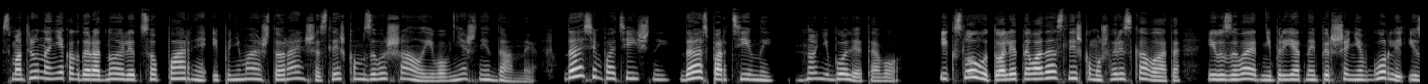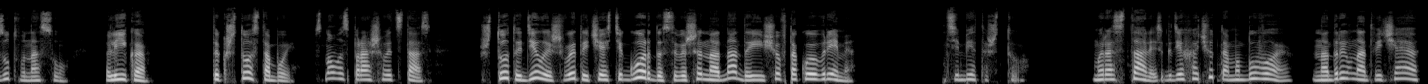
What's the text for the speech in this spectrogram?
Смотрю на некогда родное лицо парня и понимаю, что раньше слишком завышала его внешние данные. Да, симпатичный, да, спортивный, но не более того. И, к слову, туалетная вода слишком уж рисковата и вызывает неприятное першение в горле и зуд в носу. «Лика, так что с тобой?» — снова спрашивает Стас. «Что ты делаешь в этой части города совершенно одна, да и еще в такое время?» «Тебе-то что? Мы расстались. Где хочу, там и бываю». Надрывно отвечаю,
